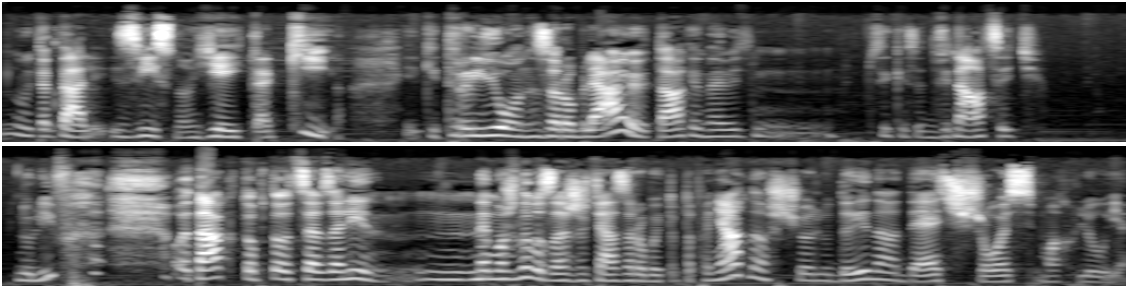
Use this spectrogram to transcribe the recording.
ну і так далі. Звісно, є й такі, які трильйони заробляють, так, і навіть скільки це 12 нулів. Отак, тобто це взагалі неможливо за життя заробити. Тобто, понятно, що людина десь щось махлює.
